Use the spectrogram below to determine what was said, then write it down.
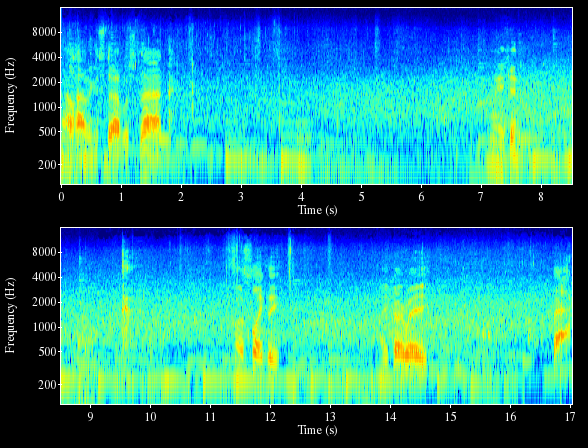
Well, having established that, we can most likely make our way back.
